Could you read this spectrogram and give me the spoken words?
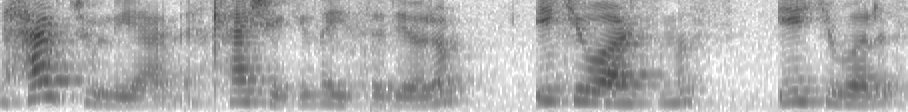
her türlü yani. Her şekilde hissediyorum. İyi ki varsınız. İyi ki varız.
